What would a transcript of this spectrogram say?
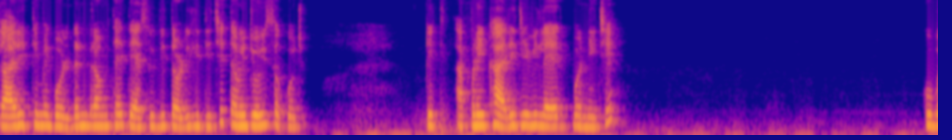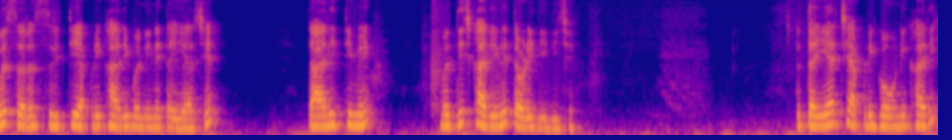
તો આ રીતે મેં ગોલ્ડન બ્રાઉન થાય ત્યાં સુધી તળી લીધી છે. તમે જોઈ શકો છો. કે આપણી ખારી જેવી લેયર બની છે? ખૂબ જ સરસ રીતથી આપણી ખારી બનીને તૈયાર છે. તો આ રીતથી મેં બધી જ ખારીને તળી દીધી છે. તો તૈયાર છે આપણી ઘઉંની ખારી.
